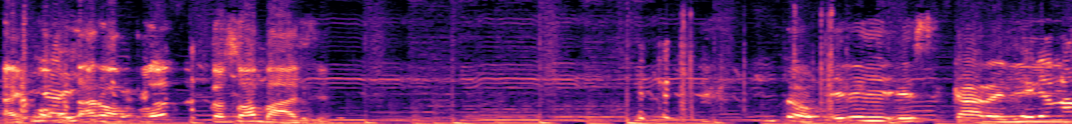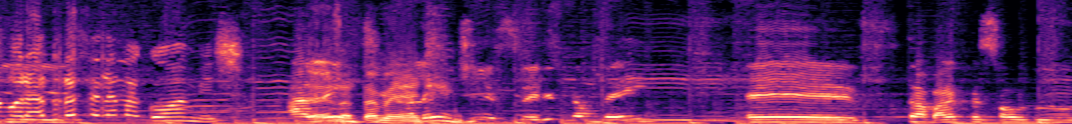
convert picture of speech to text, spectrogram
Aí cortaram a planta, ficou só a base. Então, ele, esse cara, ele. Ele é namorado da Selena Gomes. Além, Exatamente. de- além disso, ele também é, trabalha com o pessoal do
